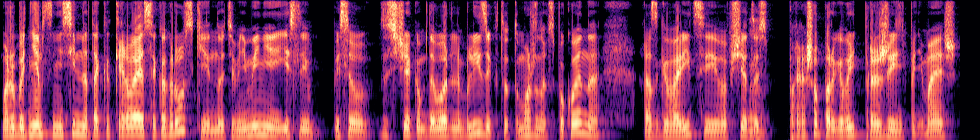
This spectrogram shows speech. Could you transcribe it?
Может быть, немцы не сильно так открываются, как русские, но тем не менее, если, если ты с человеком довольно близок, то, то можно спокойно разговориться и вообще, mm. то есть хорошо проговорить про жизнь, понимаешь?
